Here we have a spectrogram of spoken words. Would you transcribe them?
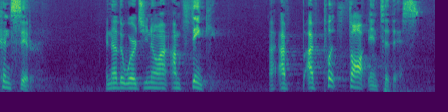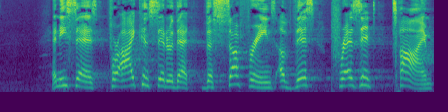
consider, in other words, you know, I, am thinking, I've, I've put thought into this. And he says, For I consider that the sufferings of this present time,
